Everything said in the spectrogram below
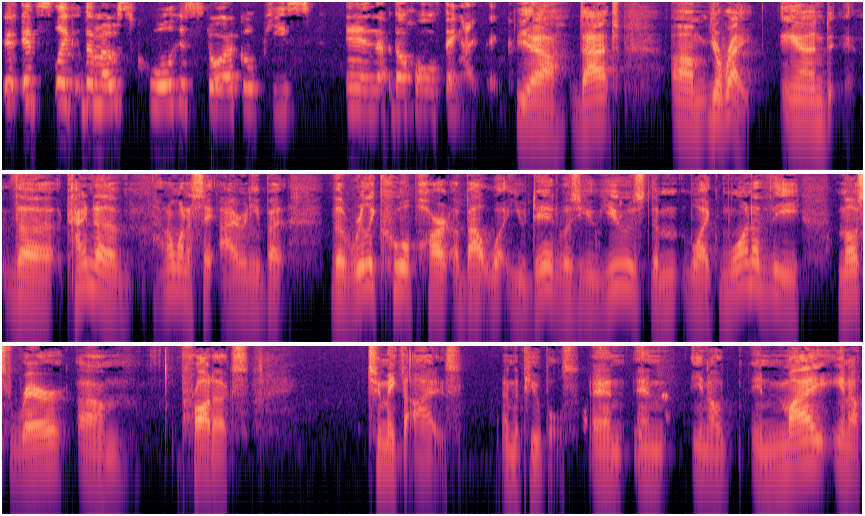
it, it's like the most cool historical piece in the whole thing. I think. Yeah, that um, you're right. And the kind of I don't want to say irony, but the really cool part about what you did was you used the like one of the most rare um, products to make the eyes and the pupils. And and you know, in my you know,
